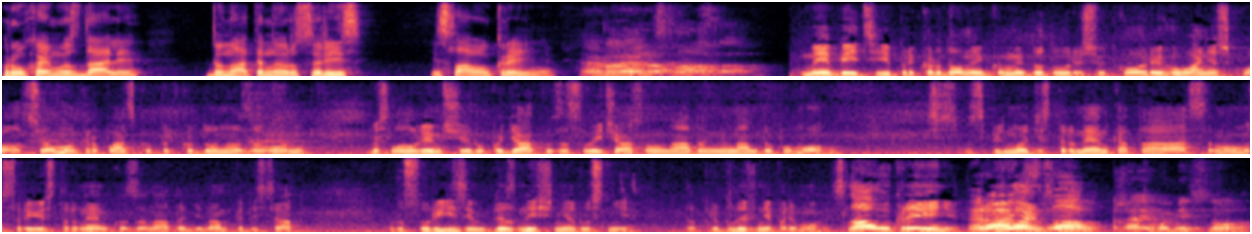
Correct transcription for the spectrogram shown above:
Рухаємось далі, донатимо на Росоріс і слава Україні! Героям слава! Ми, бійці прикордонної комендатури швидкого реагування шквал 7-го Карпатського прикордонного загону, висловлюємо щиру подяку за своєчасну надану нам допомогу. Спільноті Стерненка та самому Сергію Стерненко за надані нам 50 русорізів для знищення русні та приближення перемоги. Слава Україні! Героям слава! Бажаємо міцного.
